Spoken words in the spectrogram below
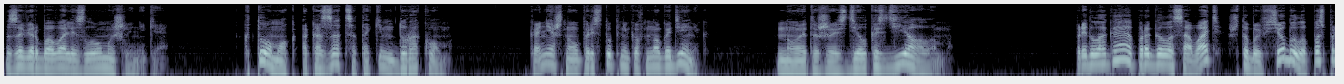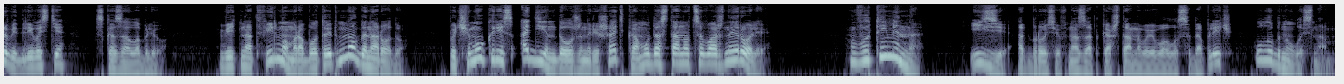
завербовали злоумышленники. Кто мог оказаться таким дураком? Конечно, у преступников много денег, но это же сделка с дьяволом. «Предлагаю проголосовать, чтобы все было по справедливости», — сказала Блю. «Ведь над фильмом работает много народу. Почему Крис один должен решать, кому достанутся важные роли?» «Вот именно». Изи, отбросив назад каштановые волосы до плеч, улыбнулась нам.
